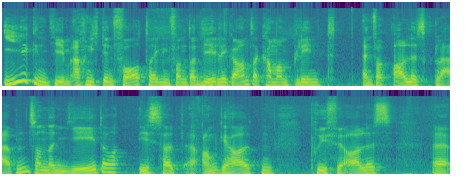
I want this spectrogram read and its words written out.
irgendjemand, auch nicht den Vorträgen von Daniele Ganser, kann man blind einfach alles glauben, sondern jeder ist halt äh, angehalten, prüfe alles, äh,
